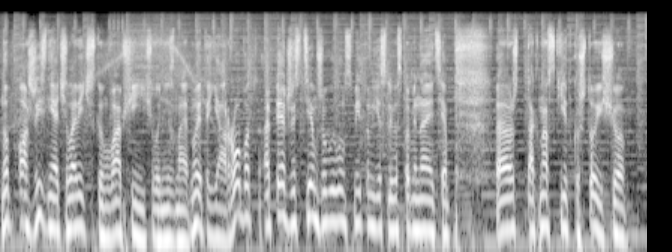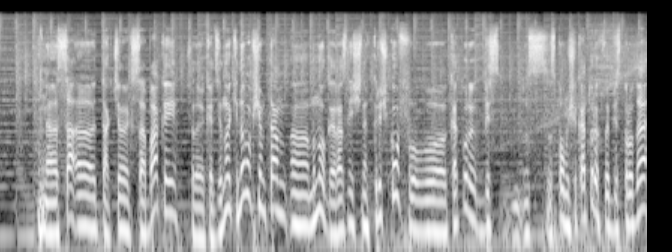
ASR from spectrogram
Но о жизни, о человеческом вообще ничего не знает. Ну, это «Я робот», опять же, с тем же Уиллом Смитом, если вы вспоминаете. Э, так, на вскидку, что еще? Э, со, э, так, человек с собакой, человек одинокий. Ну, в общем, там э, много различных крючков, которые без, с, помощью которых вы без труда,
